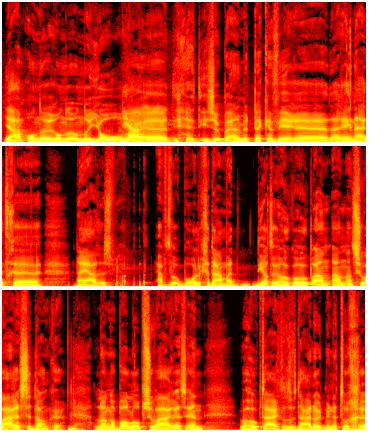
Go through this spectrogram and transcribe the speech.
Ja, onder, onder, onder Jol. Ja. Maar eh, die, die is ook bijna met pek en veer eh, de arena uitge... Nou ja, dus, heeft het ook behoorlijk gedaan. Maar die had ook een hoop aan, aan, aan Suarez te danken. Ja. Lange ballen op Suarez. En we hoopten eigenlijk dat we daar nooit meer naar terug eh,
